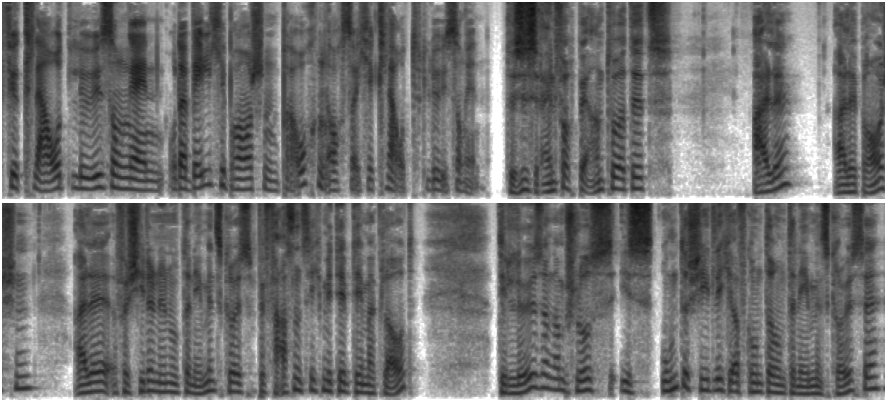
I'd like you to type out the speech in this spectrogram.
für Cloud-Lösungen oder welche Branchen brauchen auch solche Cloud-Lösungen? Das ist einfach beantwortet. Alle, alle Branchen, alle verschiedenen Unternehmensgrößen befassen sich mit dem Thema Cloud. Die Lösung am Schluss ist unterschiedlich aufgrund der Unternehmensgröße.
